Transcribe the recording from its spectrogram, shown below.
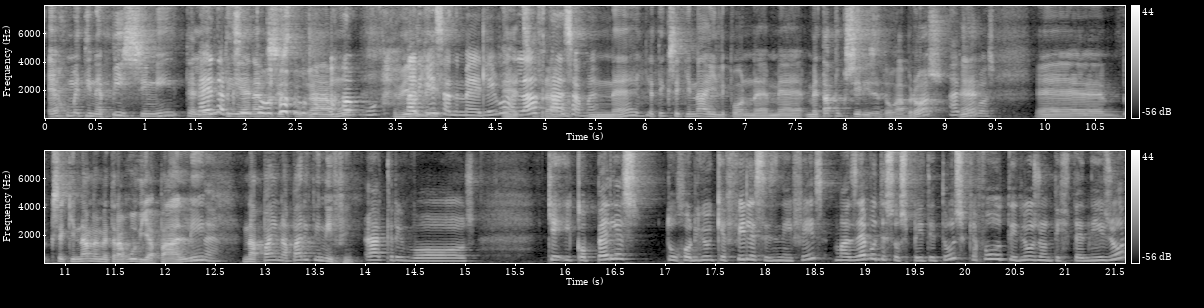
έχουμε την επίσημη τελετή Έναρξη έναρξης του του γάμου. γάμου. διότι- Αργήσαμε με λίγο, αλλά μπράβο. φτάσαμε. Ναι, γιατί ξεκινάει λοιπόν ε, με, μετά που ξυρίζεται ο γαμπρός. Ακριβώς. Ε, ξεκινάμε με τραγούδια πάλι Ναι. να πάει να πάρει την ύφη. Ακριβώς. Και οι κοπέλες του χωριού και φίλες της νύφης μαζεύονται στο σπίτι τους και αφού τη λούζουν, τη χτενίζουν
